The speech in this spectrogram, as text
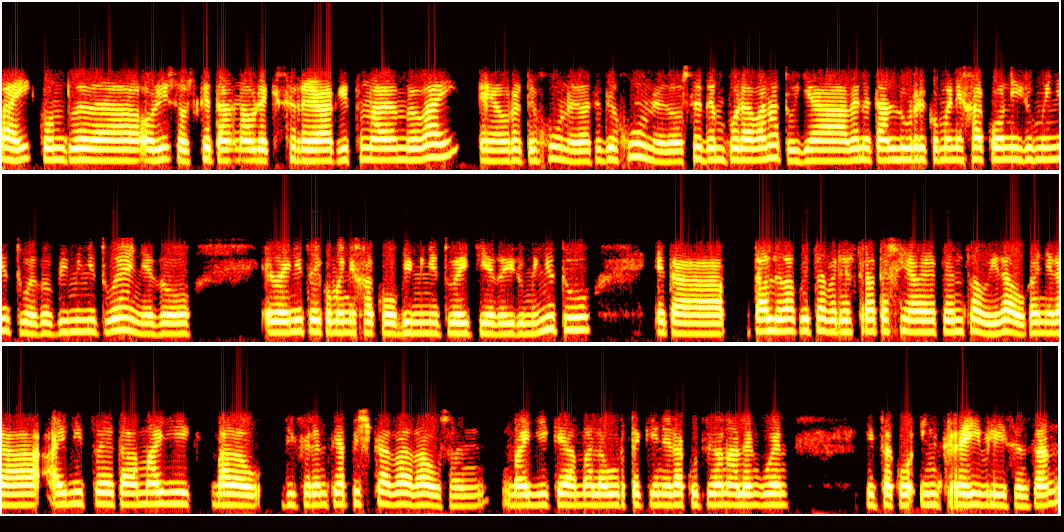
Bai, kontu da hori zozketan aurek zerrerak itzen da be bai, e, aurretik jun edo atzetik jun edo ze denpora banatu ja benetan lurriko menijako iru minutu edo bi minutuen edo edo hainitzaiko menijako bi minutu eki edo iru minutu, eta talde bakoitza bere estrategia pentsa hori dau, gainera hainitze eta maik badau, diferentzia pixka badau, zan maik ea mala urtekin erakutzi dana lenguen, nitzako increíble izen zen,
